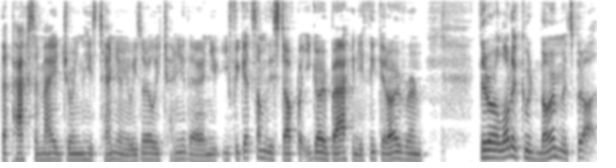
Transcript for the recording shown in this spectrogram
that Paxson made during his tenure, his early tenure there, and you, you forget some of this stuff, but you go back and you think it over and there are a lot of good moments, but I,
